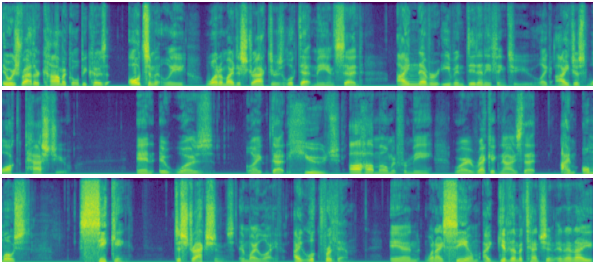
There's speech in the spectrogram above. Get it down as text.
it was rather comical because ultimately one of my distractors looked at me and said, I never even did anything to you. Like, I just walked past you. And it was like that huge aha moment for me where I recognized that I'm almost seeking distractions in my life. I look for them. And when I see them, I give them attention, and then I,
